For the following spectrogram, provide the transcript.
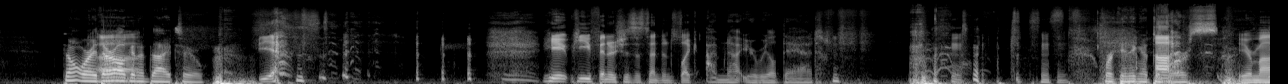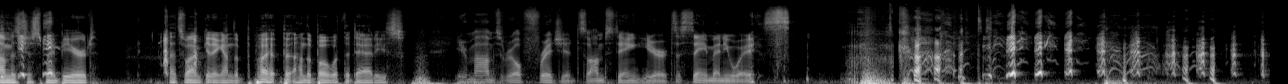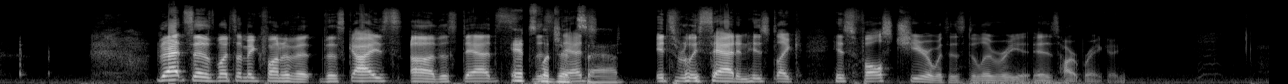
Don't worry, they're all Uh, gonna die too. Yes. he he finishes the sentence like, "I'm not your real dad." We're getting a Uh, divorce. Your mom is just my beard. That's why I'm getting on the on the boat with the daddies. Your mom's real frigid, so I'm staying here. It's the same anyways. That said, as much as I make fun of it, this guy's uh this dad's it's this legit dad's- sad. It's really sad and his like his false cheer with his delivery is heartbreaking.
